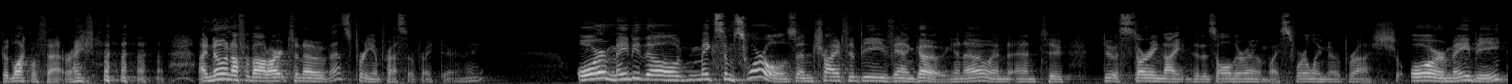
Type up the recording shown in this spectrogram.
Good luck with that, right? I know enough about art to know that's pretty impressive right there, right? Or maybe they'll make some swirls and try to be Van Gogh, you know, and, and to do a starry night that is all their own by swirling their brush. Or maybe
